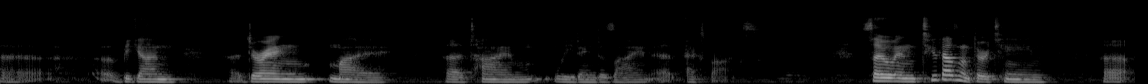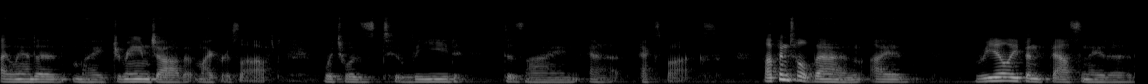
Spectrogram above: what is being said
uh, begun uh, during my uh, time leading design at Xbox. So in 2013, uh, I landed my dream job at Microsoft, which was to lead design at Xbox. Up until then, I had really been fascinated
